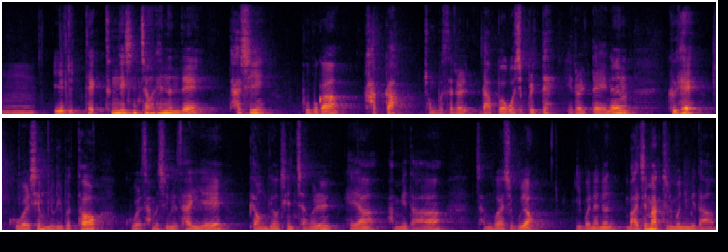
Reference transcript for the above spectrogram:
음, 1주택 특례 신청을 했는데 다시 부부가 각각 종부세를 납부하고 싶을 때 이럴 때에는 그해 9월 16일부터 9월 30일 사이에 변경 신청을 해야 합니다. 참고하시고요. 이번에는 마지막 질문입니다.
